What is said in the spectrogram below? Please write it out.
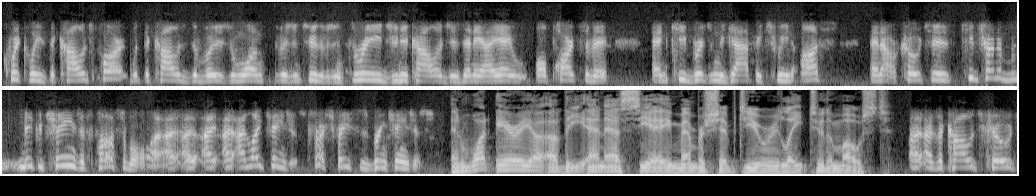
quickly is the college part with the college division one, division two, division three, junior colleges, NAIA, all parts of it, and keep bridging the gap between us and our coaches keep trying to make a change if possible. I, I, I, I, like changes. Fresh faces bring changes. And what area of the NSCA membership do you relate to the most? As a college coach,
